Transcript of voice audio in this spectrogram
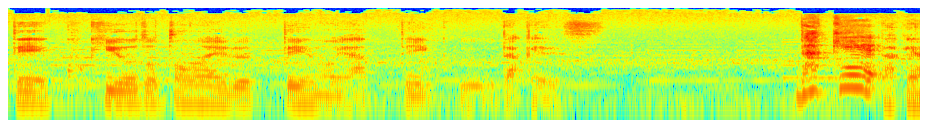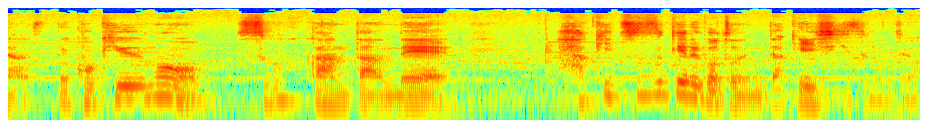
で呼吸を整えるっていうのをやっていくだけです。だけ？だけなんです。で呼吸もすごく簡単で吐き続けることにだけ意識するんですよ。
